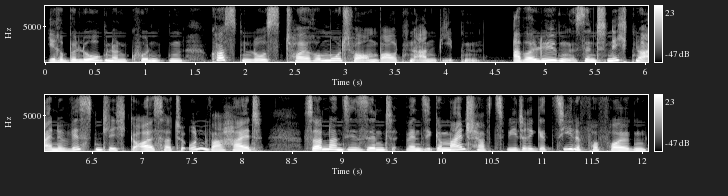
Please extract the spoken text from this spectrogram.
ihre belogenen Kunden kostenlos teure Motorumbauten anbieten. Aber Lügen sind nicht nur eine wissentlich geäußerte Unwahrheit, sondern sie sind, wenn sie gemeinschaftswidrige Ziele verfolgen,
